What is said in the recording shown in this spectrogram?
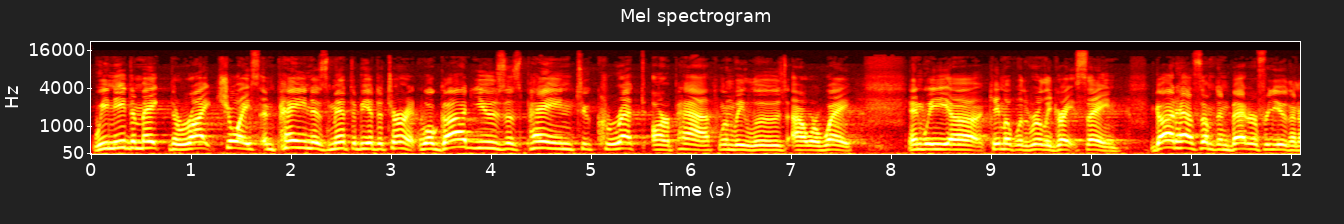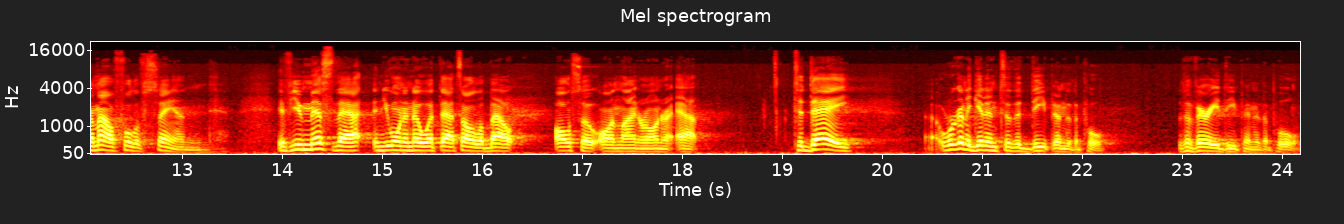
we need to make the right choice, and pain is meant to be a deterrent. Well, God uses pain to correct our path when we lose our way. And we uh, came up with a really great saying God has something better for you than a mouthful of sand. If you miss that and you want to know what that's all about, also online or on our app. Today, uh, we're going to get into the deep end of the pool, the very deep end of the pool.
